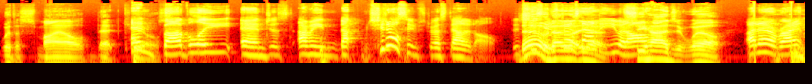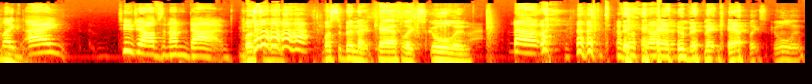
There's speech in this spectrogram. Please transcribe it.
with a smile that kills. And bubbly and just, I mean, not, she don't seem stressed out at all. Did she seem no, stressed out yeah. to you at all? She hides it well. I know, right? Like, I, two jobs and I'm dying. Must have been, must have been that Catholic schooling. No. Had to have been that Catholic schooling.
